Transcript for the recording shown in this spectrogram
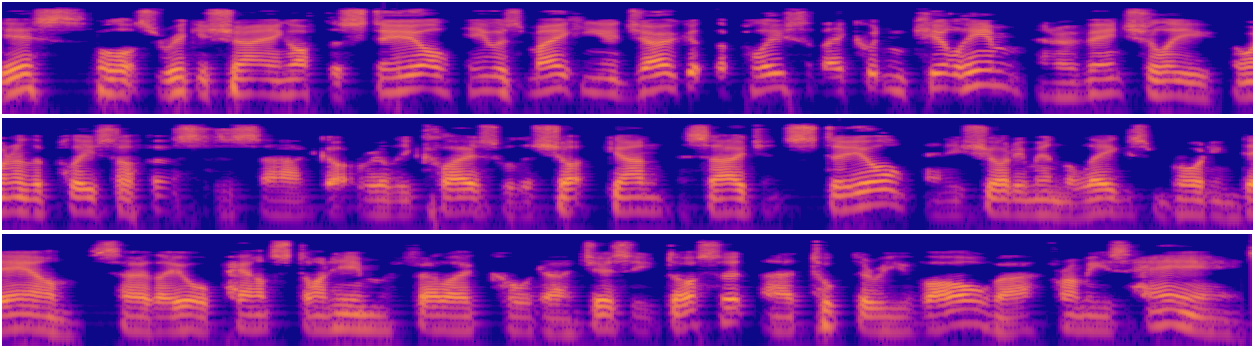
Yes, bullets ricocheting off the steel. He was making a joke at the police that they couldn't kill him, and eventually one of the police officers uh, got really close with a shotgun, Sergeant Steele, and he shot him in the legs and brought him down. So they all pounced on him. A fellow called uh, Jesse Dowsett uh, took the revolver from his hand,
